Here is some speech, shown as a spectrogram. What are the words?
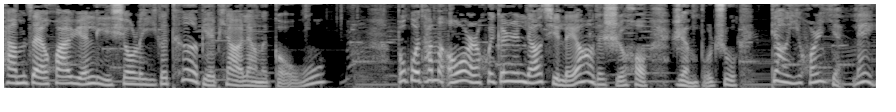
他们在花园里修了一个特别漂亮的狗屋。不过，他们偶尔会跟人聊起雷奥的时候，忍不住掉一会儿眼泪。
